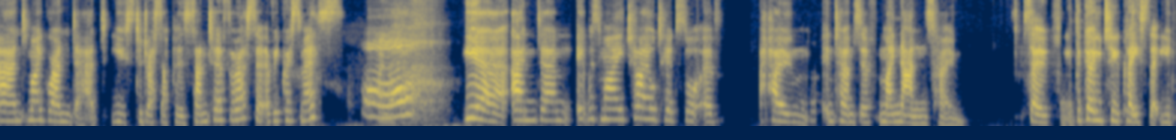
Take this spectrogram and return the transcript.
and my granddad used to dress up as santa for us at every christmas Oh. Yeah, and um, it was my childhood sort of home in terms of my nan's home. So the go-to place that you'd,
